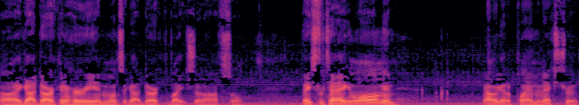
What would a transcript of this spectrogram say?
uh, it got dark in a hurry, and once it got dark, the bite shut off. So thanks for tagging along, and now we got to plan the next trip.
